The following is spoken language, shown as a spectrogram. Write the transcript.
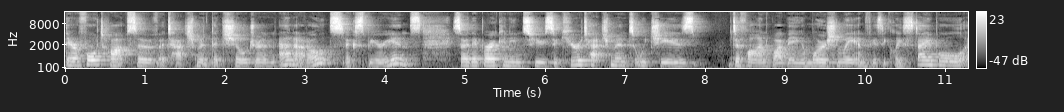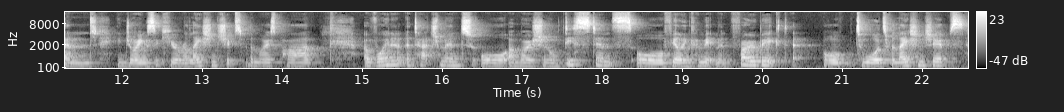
There are four types of attachment that children and adults experience. So they're broken into secure attachment, which is defined by being emotionally and physically stable and enjoying secure relationships for the most part, avoidant attachment or emotional distance or feeling commitment phobic or towards relationships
